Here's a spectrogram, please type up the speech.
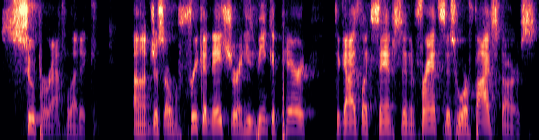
super athletic, um, just a freak of nature, and he's being compared to guys like Samson and Francis who are five stars.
